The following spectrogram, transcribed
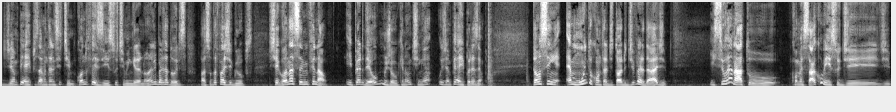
Jean-Pierre precisava entrar nesse time. Quando fez isso, o time engrenou na Libertadores, passou da fase de grupos, chegou na semifinal e perdeu um jogo que não tinha o Jean-Pierre, por exemplo. Então, assim, é muito contraditório de verdade. E se o Renato começar com isso de, de,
